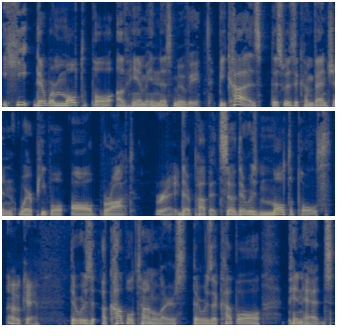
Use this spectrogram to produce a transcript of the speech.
he there were multiple of him in this movie because this was a convention where people all brought right. their puppets. So there was multiples. Okay. There was a couple tunnelers. There was a couple pinheads.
